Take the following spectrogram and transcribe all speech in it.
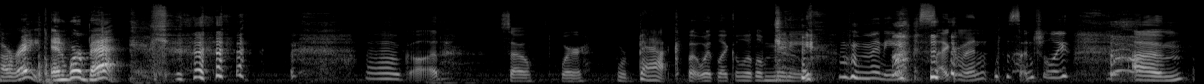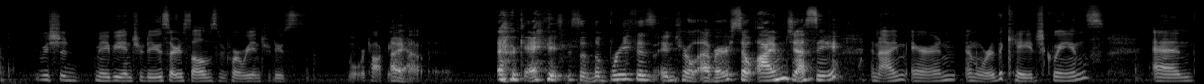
All right, and we're back. oh god. So we're we're back, but with like a little mini mini segment, essentially. Um we should maybe introduce ourselves before we introduce what we're talking Oh, yeah. about. Okay, so the briefest intro ever. So I'm Jesse. And I'm Erin, and we're the Cage Queens. And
